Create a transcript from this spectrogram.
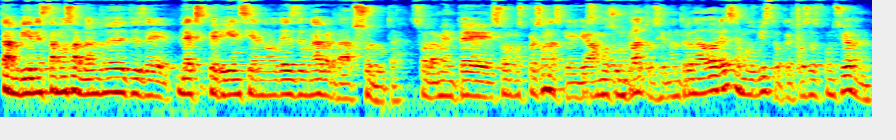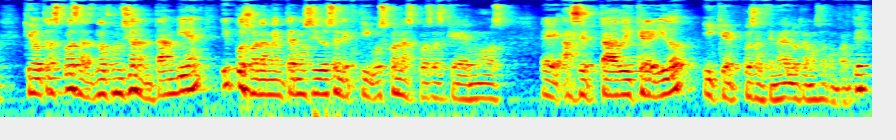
también estamos hablando de- desde la experiencia, no desde una verdad absoluta. Solamente somos personas que llevamos un rato siendo entrenadores, hemos visto qué cosas funcionan, qué otras cosas no funcionan tan bien y pues solamente hemos sido selectivos con las cosas que hemos eh, aceptado y creído y que pues al final es lo que vamos a compartir.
